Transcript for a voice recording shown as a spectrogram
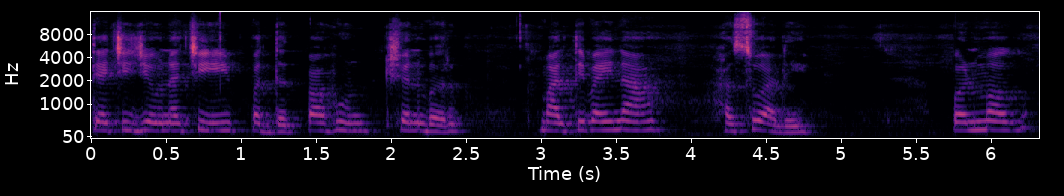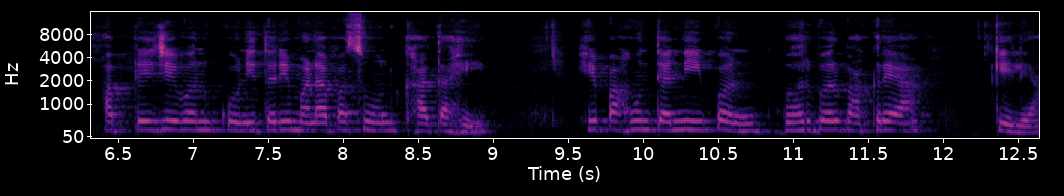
त्याची जेवणाची पद्धत पाहून क्षणभर मालतीबाईंना हसू आले. पण मग आपले जेवण कोणीतरी मनापासून खात आहे हे पाहून त्यांनी पण भरभर भाकऱ्या केल्या.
